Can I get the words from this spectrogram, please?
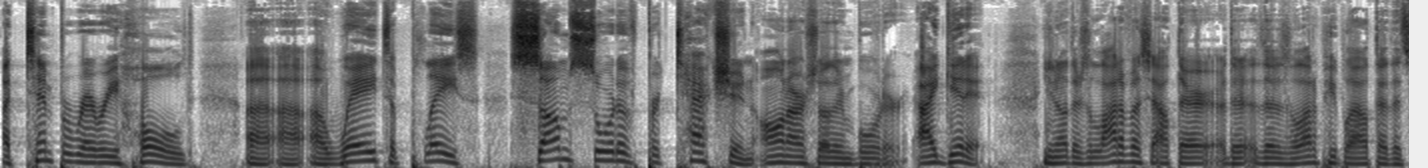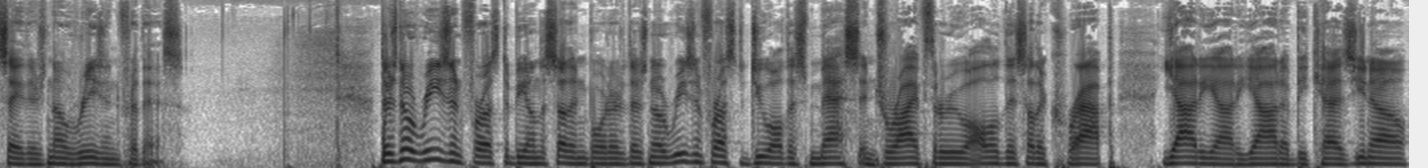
a temporary hold a, a way to place some sort of protection on our southern border. I get it. You know, there's a lot of us out there, there, there's a lot of people out there that say there's no reason for this. There's no reason for us to be on the southern border. There's no reason for us to do all this mess and drive through all of this other crap, yada, yada, yada, because, you know,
